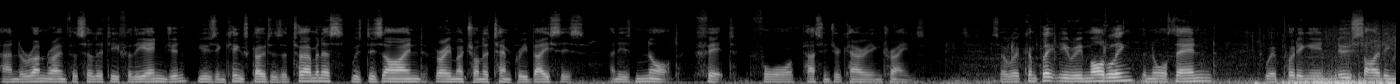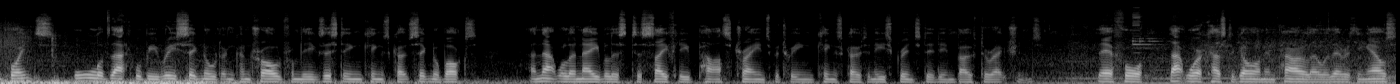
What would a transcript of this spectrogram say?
and a run round facility for the engine using Kingscote as a terminus was designed very much on a temporary basis and is not fit for passenger carrying trains. So we're completely remodelling the north end. We're putting in new siding points. All of that will be re-signalled and controlled from the existing Kingscote signal box and that will enable us to safely pass trains between Kingscote and East Grinstead in both directions. Therefore, that work has to go on in parallel with everything else.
